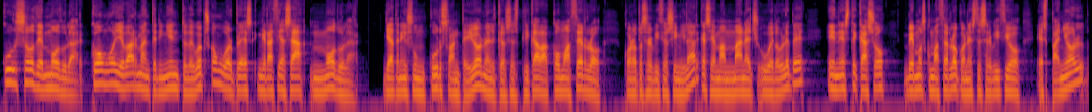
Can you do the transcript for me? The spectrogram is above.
curso de Modular, cómo llevar mantenimiento de webs con WordPress gracias a Modular. Ya tenéis un curso anterior en el que os explicaba cómo hacerlo con otro servicio similar que se llama Manage WP. En este caso vemos cómo hacerlo con este servicio español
